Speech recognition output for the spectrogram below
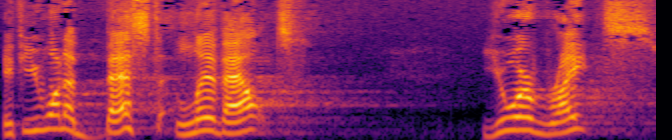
if you want to best live out your rights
